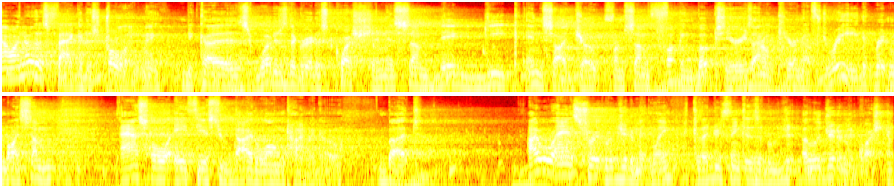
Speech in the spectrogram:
Now, I know this faggot is trolling me, because what is the greatest question is some big geek inside joke from some fucking book series I don't care enough to read, written by some asshole atheist who died a long time ago. But I will answer it legitimately, because I do think it is a, a legitimate question.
